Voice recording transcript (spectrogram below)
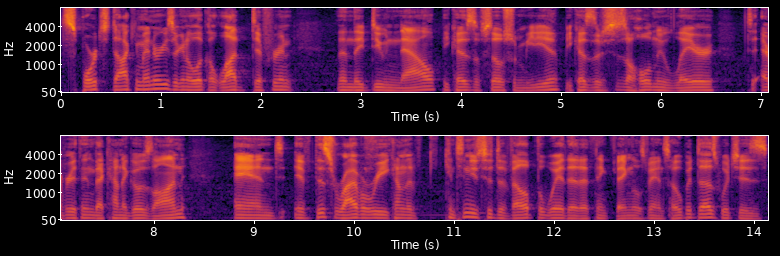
sports documentaries are going to look a lot different than they do now because of social media, because there's just a whole new layer to everything that kind of goes on. And if this rivalry kind of continues to develop the way that I think Bengals fans hope it does, which is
